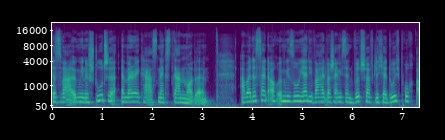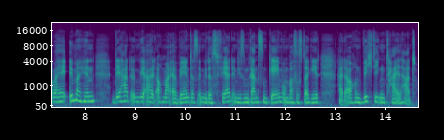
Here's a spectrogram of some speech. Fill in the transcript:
Das war irgendwie eine Stute, America's Next Gun Model. Aber das ist halt auch irgendwie so, ja, die war halt wahrscheinlich sein wirtschaftlicher Durchbruch. Aber hey, immerhin, der hat irgendwie halt auch mal erwähnt, dass irgendwie das Pferd in diesem ganzen Game, um was es da geht, halt auch einen wichtigen Teil hat.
